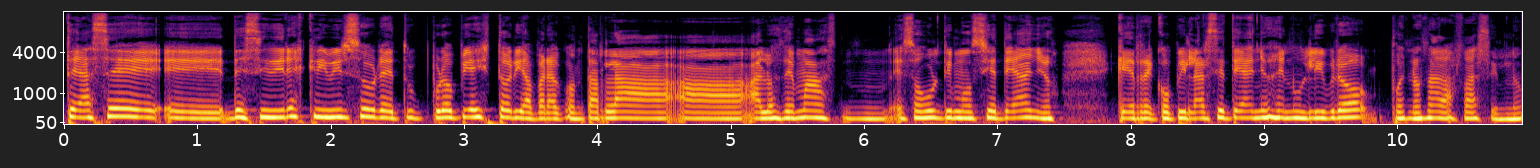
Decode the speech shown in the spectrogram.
te hace eh, decidir escribir sobre tu propia historia para contarla a, los demás mm, esos últimos siete años? Que recopilar siete años en un libro pues no es nada fácil, ¿no?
